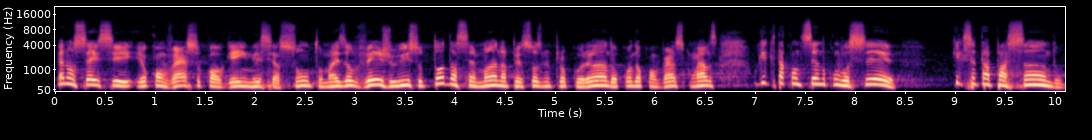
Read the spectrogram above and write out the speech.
Eu não sei se eu converso com alguém nesse assunto, mas eu vejo isso toda semana, pessoas me procurando, ou quando eu converso com elas: o que está acontecendo com você? O que, que você está passando?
